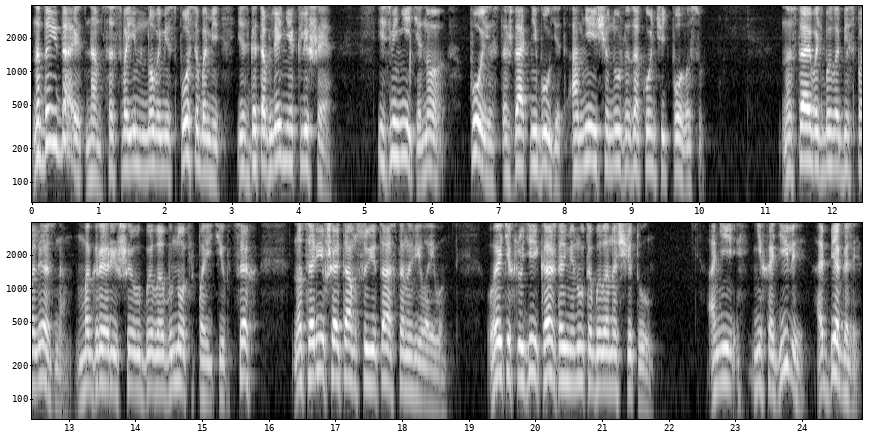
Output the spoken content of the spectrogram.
надоедает нам со своими новыми способами изготовления клише. Извините, но поезд ждать не будет, а мне еще нужно закончить полосу. Настаивать было бесполезно. Магре решил было вновь пойти в цех, но царившая там суета остановила его. У этих людей каждая минута была на счету. Они не ходили, а бегали.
